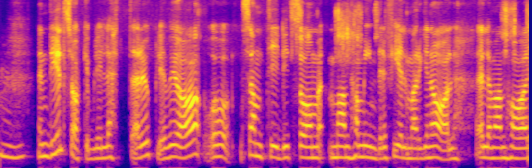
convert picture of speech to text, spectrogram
Mm. En del saker blir lättare upplever jag och samtidigt som man har mindre felmarginal eller man, har,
